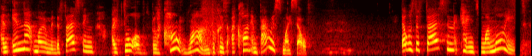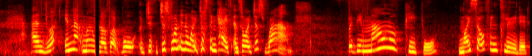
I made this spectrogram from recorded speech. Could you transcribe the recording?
And in that moment, the first thing I thought of was, well, I can't run because I can't embarrass myself. That was the first thing that came to my mind. And like in that moment, I was like, well, j- just running away just in case. And so I just ran. But the amount of people, myself included,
